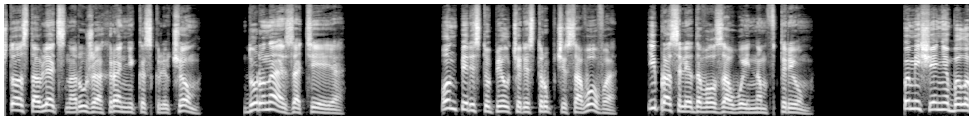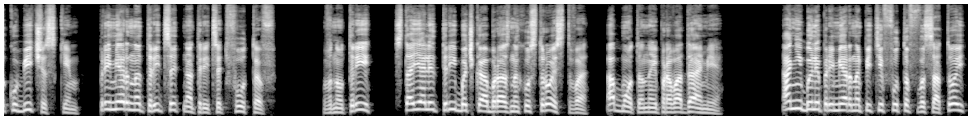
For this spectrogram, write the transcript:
что оставлять снаружи охранника с ключом – дурная затея. Он переступил через труп часового и проследовал за Уэйном в трюм. Помещение было кубическим, примерно 30 на 30 футов. Внутри стояли три бочкообразных устройства, обмотанные проводами. Они были примерно 5 футов высотой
